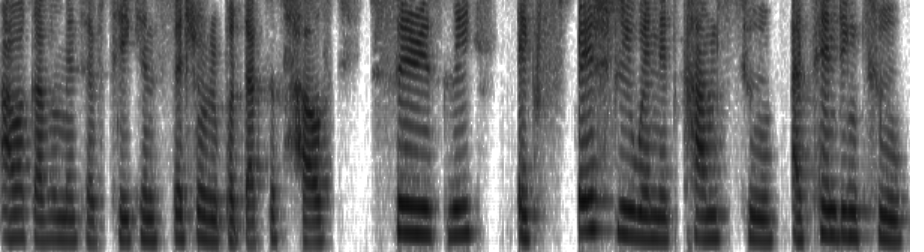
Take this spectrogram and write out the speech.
our governments have taken sexual reproductive health seriously, especially when it comes to attending to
